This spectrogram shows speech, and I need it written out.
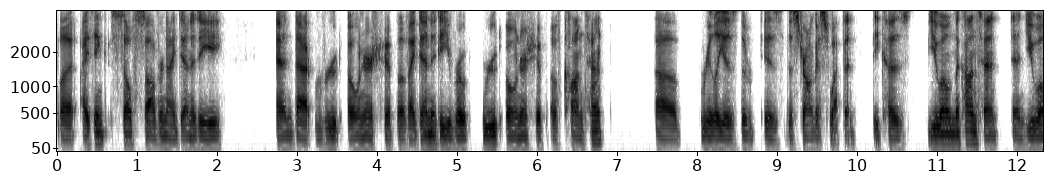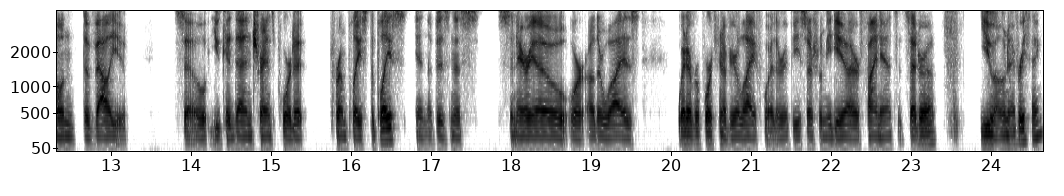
but I think self sovereign identity and that root ownership of identity, root, root ownership of content, uh, really is the is the strongest weapon because you own the content and you own the value. So you can then transport it from place to place in the business scenario or otherwise, whatever portion of your life, whether it be social media or finance, etc. You own everything,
